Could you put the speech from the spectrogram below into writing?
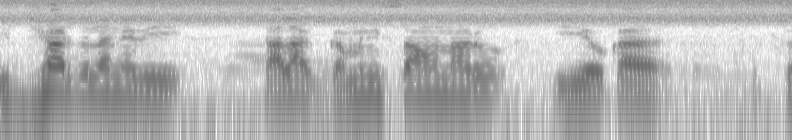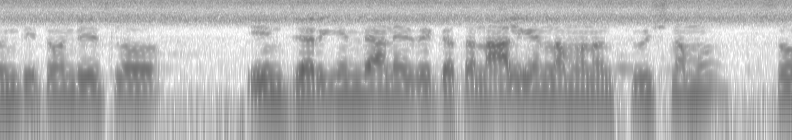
విద్యార్థులు అనేది చాలా గమనిస్తూ ఉన్నారు. ఈ యొక్క ట్వంటీ ట్వంటీస్లో ఏం జరిగింది అనేది గత నాలుగేళ్ళ మనం చూసినాము. సో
